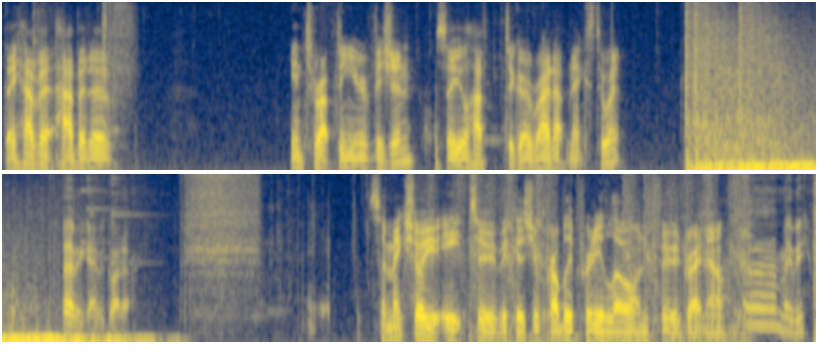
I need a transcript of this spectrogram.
They have a habit of interrupting your vision, so you'll have to go right up next to it. There we go, we got it. So make sure you eat too, because you're probably pretty low on food right now. Uh, maybe.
